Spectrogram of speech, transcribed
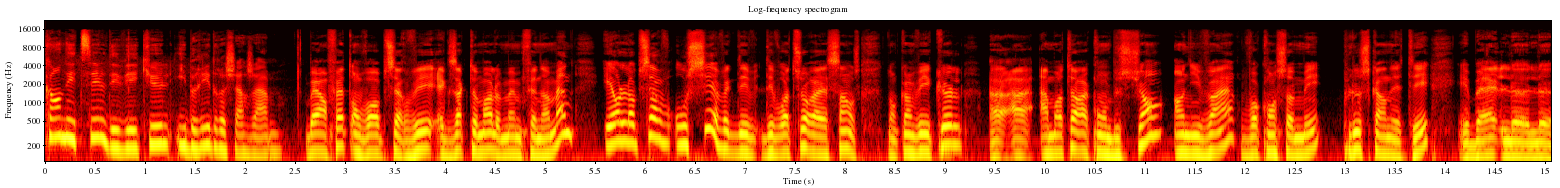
Qu'en est-il des véhicules hybrides rechargeables? Ben en fait, on va observer exactement le même phénomène et on l'observe aussi avec des, voitures à essence. Donc un véhicule à, à, moteur à combustion en hiver va consommer plus qu'en été, eh ben le, le,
